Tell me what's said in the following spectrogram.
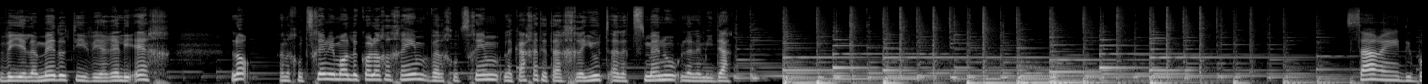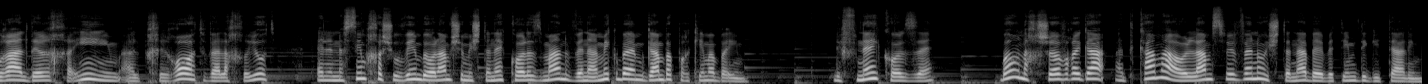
וילמד אותי ויראה לי איך. לא, אנחנו צריכים ללמוד לכל אורך החיים, ואנחנו צריכים לקחת את האחריות על עצמנו ללמידה. שרי דיברה על דרך חיים, על בחירות ועל אחריות. אלה נושאים חשובים בעולם שמשתנה כל הזמן, ונעמיק בהם גם בפרקים הבאים. לפני כל זה, בואו נחשוב רגע עד כמה העולם סביבנו השתנה בהיבטים דיגיטליים.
